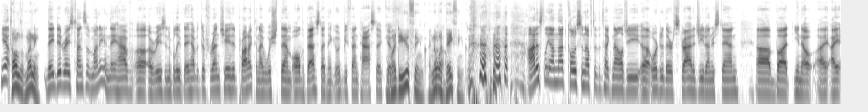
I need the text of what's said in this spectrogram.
yeah. tons of money. They did raise tons of money, and they have uh, a reason to believe they have a differentiated product, and I wish them all the best. I think it would be fantastic. If, what do you think? I know uh, what they think. Honestly, I'm not close enough to the technology uh, or to their strategy to understand, uh, but, you know, I, I,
